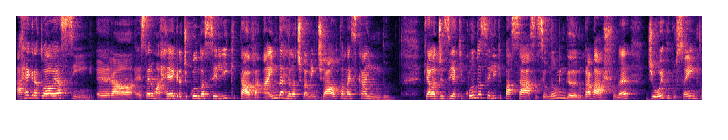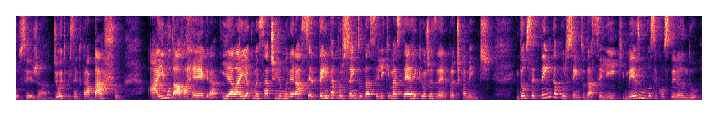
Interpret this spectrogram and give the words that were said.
A regra atual é assim, era essa era uma regra de quando a Selic estava ainda relativamente alta, mas caindo que ela dizia que quando a Selic passasse, se eu não me engano, para baixo, né, de 8%, ou seja, de 8% para baixo, aí mudava a regra e ela ia começar a te remunerar 70%, 70%. da Selic mais TR, que hoje é zero praticamente. Então, 70% da Selic, mesmo você considerando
